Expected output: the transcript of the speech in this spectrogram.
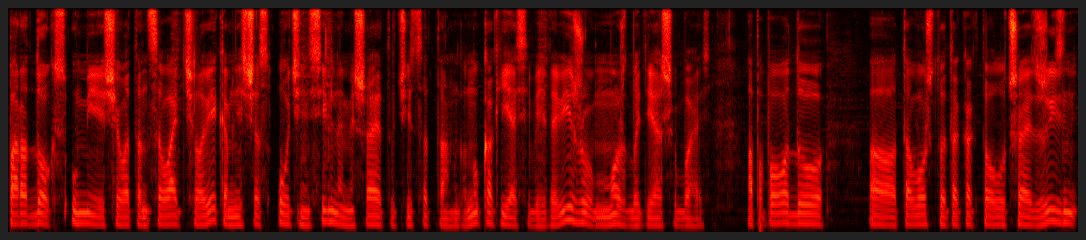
парадокс умеющего танцевать человека мне сейчас очень сильно мешает учиться танго. Ну, как я себе это вижу, может быть, я ошибаюсь. А по поводу э, того, что это как-то улучшает жизнь,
